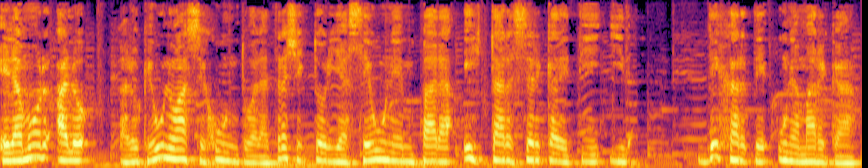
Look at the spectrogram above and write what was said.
El amor a lo a lo que uno hace junto a la trayectoria se unen para estar cerca de ti y dejarte una marca.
